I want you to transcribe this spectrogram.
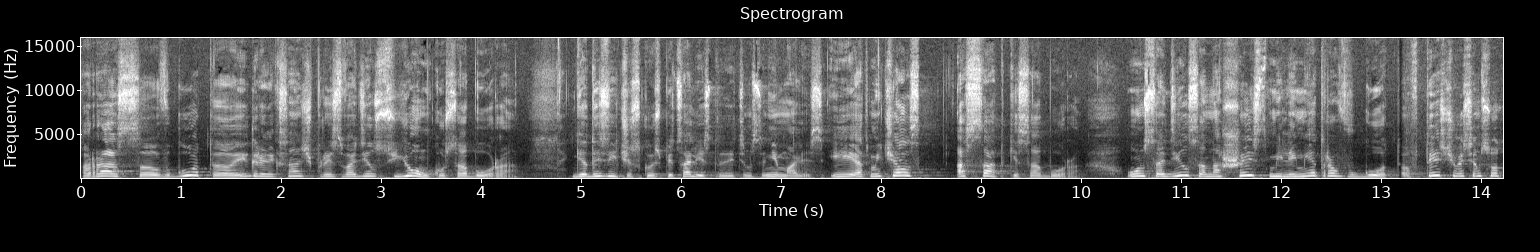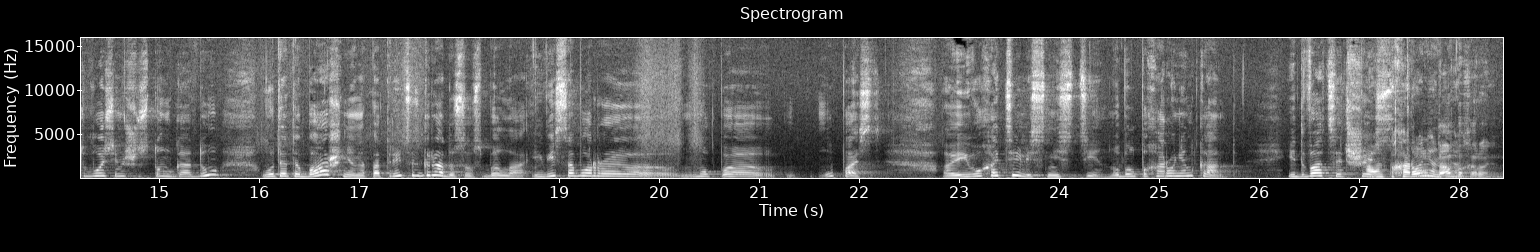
раз в год э, Игорь Александрович производил съемку собора геодезическую, специалисты этим занимались, и отмечалось осадки собора. Он садился на 6 миллиметров в год. В 1886 году вот эта башня по 30 градусов была, и весь собор э, мог упасть. Его хотели снести, но был похоронен Кант. И 26... А он А похоронен? он там там? похоронен?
